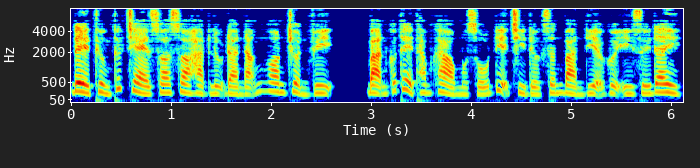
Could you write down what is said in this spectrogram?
để thưởng thức chè xoa xoa hạt lựu Đà Nẵng ngon chuẩn vị, bạn có thể tham khảo một số địa chỉ được dân bản địa gợi ý dưới đây.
